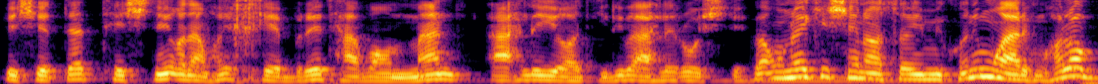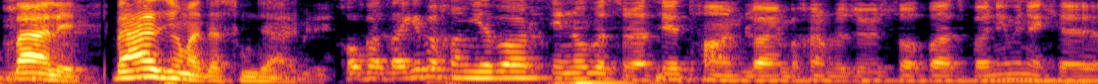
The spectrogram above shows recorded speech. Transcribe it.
به شدت تشنه آدم های خبره توانمند اهل یادگیری و اهل رشد. و اونایی که شناسایی می‌کنیم معرفی حالا بله بعضی اومد دستمون در میره. خب پس اگه بخوام یه بار اینو به صورت timeline بخوام راجع صحبت کنیم اینه که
